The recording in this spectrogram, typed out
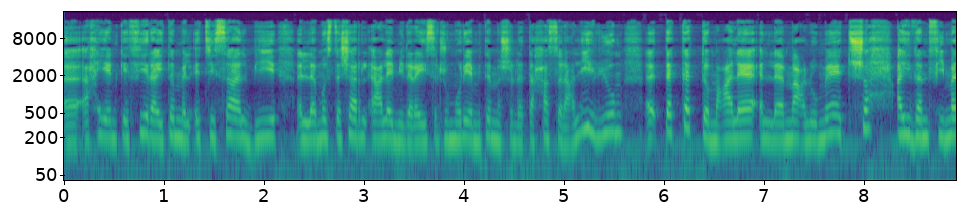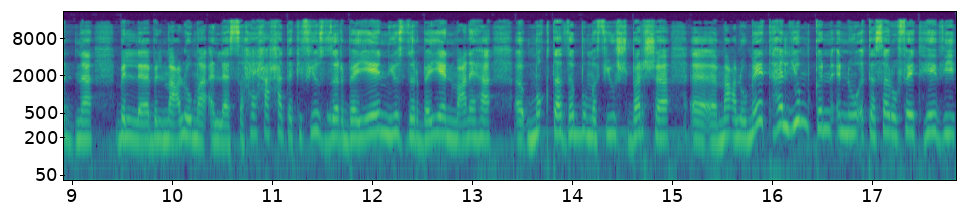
أحيان كثيرة يتم الاتصال بالمستشار الإعلامي لرئيس الجمهورية ما يتمش التحصل عليه اليوم. تكتم على المعلومات شح أيضا في مدنا بالمعلومة الصحيحة. حتى كيف يصدر بيان يصدر بيان معناها مقتضب وما فيهوش برشا معلومات. هل يمكن أنه التصرفات هذه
